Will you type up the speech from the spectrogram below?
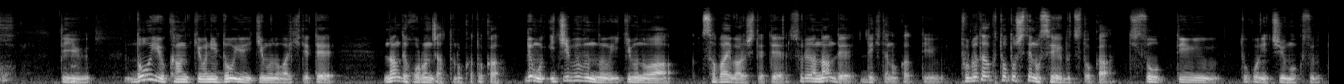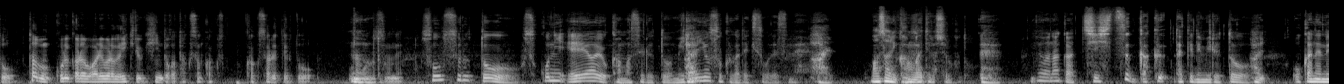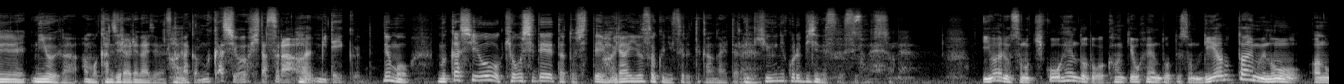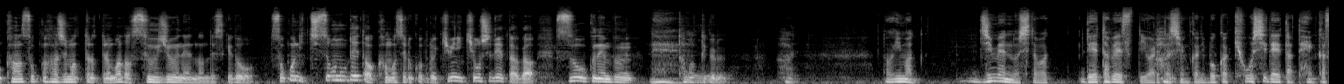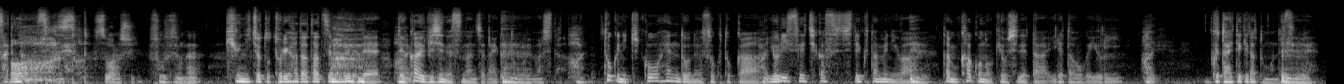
ていう、どういう環境にどういう生き物が生きてて、なんで滅んじゃったのかとか、でも一部分の生き物はサバイバルしてて、それはなんでできたのかっていう、プロダクトとしての生物とか地層っていうところに注目すると、多分これから我々が生きていくヒントがたくさん隠隠されてると思うんですよね。そうするとそこに AI をかませると未来予測ができそうですね、はい、まさに考えてらっしゃること。ええ。でもなんか地質学だけで見ると、はい。お金の匂いがあんま感じられないじゃないですか、はい。なんか昔をひたすらはい。見ていく、でも昔を教師データとして未来予測にするって考えたら、はい急にこれビジネスですよね。そうで。すよね。いわゆるその気候変動とか環境変動ってそのリアルタイムのあの観測が始まったのってのはまだ数十年なんですけどそこに地層のデータをかませることで急に教師データが数億年分溜まってくる。はい、今地面の下はデータベースって言われた瞬間に僕は教師データって変化されたんですよね。ああ素晴らしい。そうですよね。急にちょっと鳥肌立つレベルで、はいでかいビジネスなんじゃないかと思いました。ええはい特に気候変動の予測とか、はいより精緻化していくためには、ええ多分過去の教師データ入れた方がよりはい。具体的だと思うんですよね。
